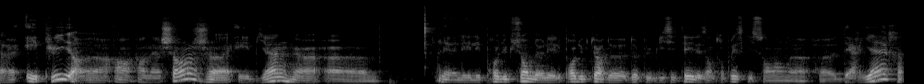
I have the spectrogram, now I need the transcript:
Euh, et puis, euh, en, échange, eh bien, euh, les, productions les producteurs de, publicité et les entreprises qui sont derrière,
